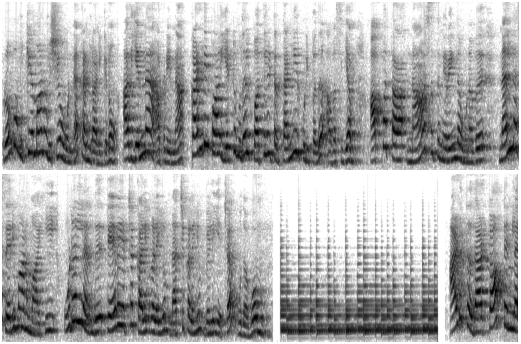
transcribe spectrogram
ரொம்ப முக்கியமான விஷயம் ஒன்றை கண்காணிக்கணும். அது என்ன அப்படின்னா கண்டிப்பாக எட்டு முதல் பத்து லிட்டர் தண்ணீர் குடிப்பது அவசியம். அப்பதான் நார்ச்சத்து நிறைந்த உணவு நல்ல செரிமானமாகி உடல்ல இருந்து தேவையற்ற கழிவுகளையும் நச்சுக்களையும் வெளியேற்ற உதவும். அடுத்ததா டாப் டென்ல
